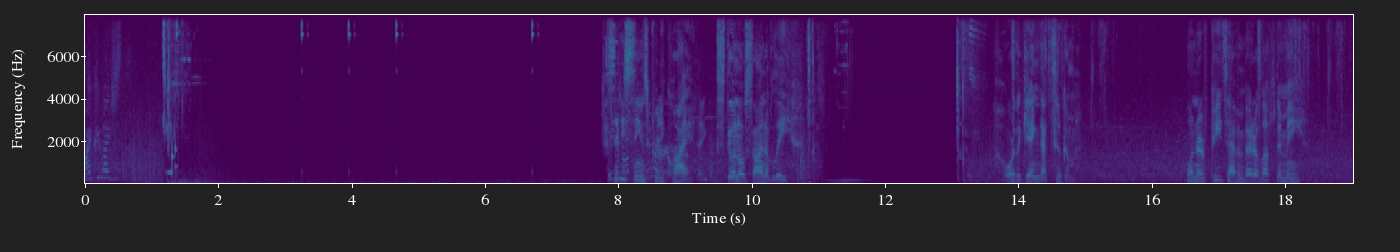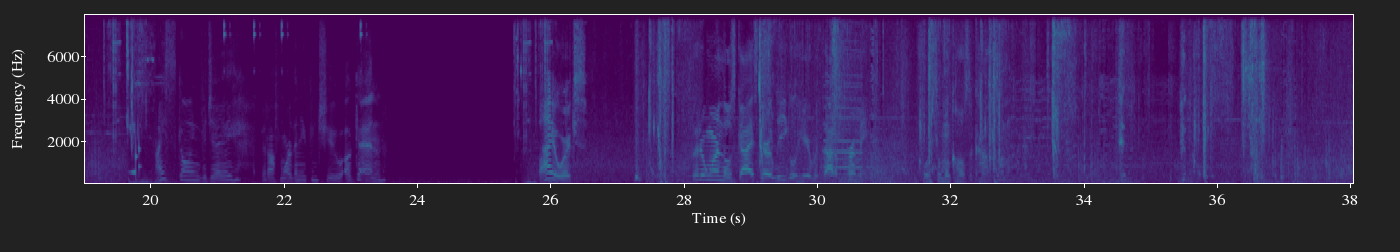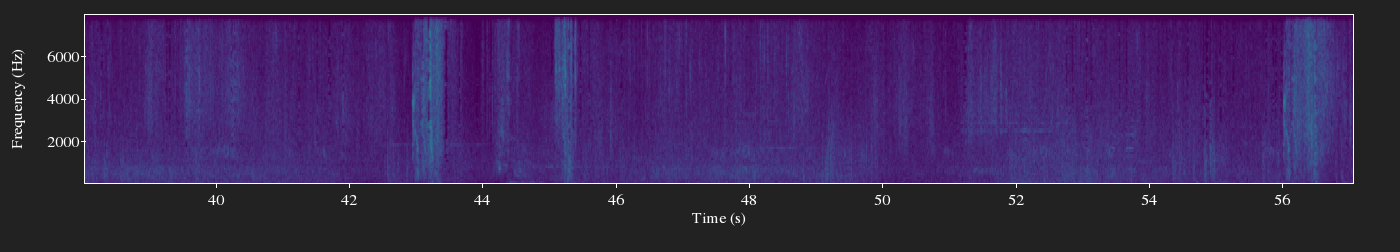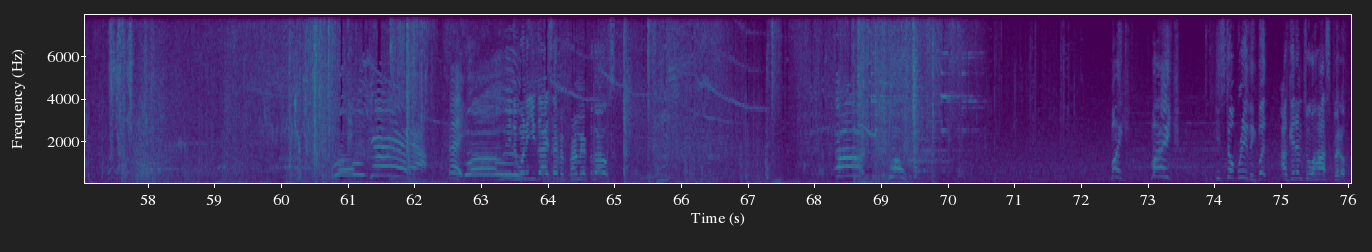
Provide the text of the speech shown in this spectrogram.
Why couldn't I just... City seems pretty quiet. Still no sign of Lee. Or the gang that took him. Wonder if Pete's having better luck than me. Nice going, Vijay. Bit off more than you can chew, again. Fireworks? Better warn those guys they're illegal here without a permit. Before someone calls the cops on them. Oh, Hey, do either one of you guys have a permit for those? Ah! Whoa! Mike! Mike! He's still breathing, but I'll get him to a hospital.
